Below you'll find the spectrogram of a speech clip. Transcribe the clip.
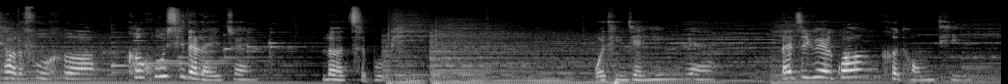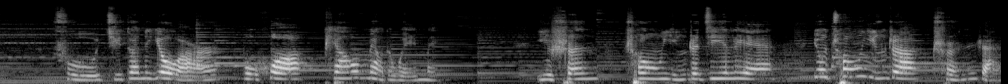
跳的负荷和呼吸的累赘，乐此不疲。我听见音乐，来自月光和酮体，抚极端的诱饵，捕获缥缈的唯美。一生充盈着激烈，又充盈着纯然，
